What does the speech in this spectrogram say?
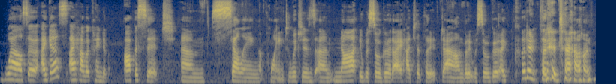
Well, so I guess I have a kind of opposite um, selling point, which is um, not it was so good I had to put it down, but it was so good I couldn't put it down.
